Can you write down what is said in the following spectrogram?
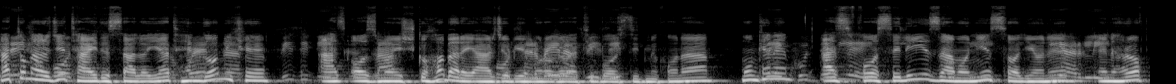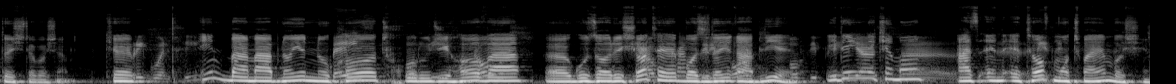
حتی مراجع تایید صلاحیت هنگامی که از آزمایشگاه ها برای ارزیابی مراقبتی بازدید می‌کنم ممکنه از فاصله زمانی سالیانه انحراف داشته باشم. که این بر مبنای نکات، خروجی ها و گزارشات بازدیدهای قبلیه. ایده اینه که ما از انعطاف مطمئن باشیم.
